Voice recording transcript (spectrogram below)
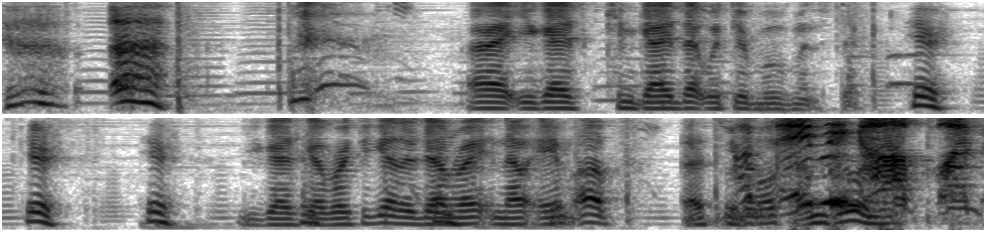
All right, you guys can guide that with your movement stick. Here, here, here. You guys gotta work together down right. and Now aim up. That's what I'm I'm Aiming doing. up! I'm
